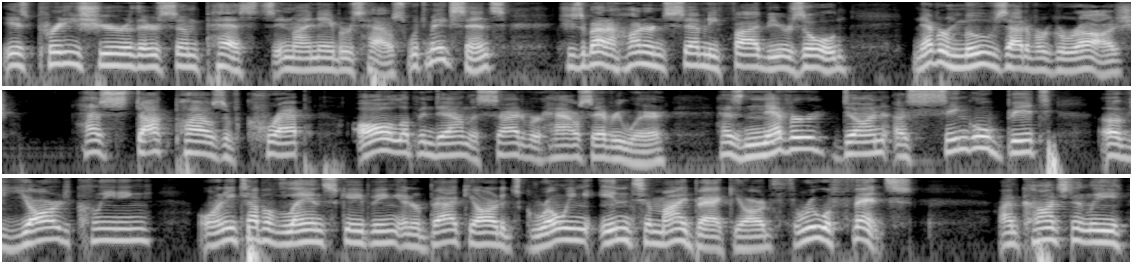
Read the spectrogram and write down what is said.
is pretty sure there's some pests in my neighbor's house, which makes sense. She's about 175 years old, never moves out of her garage, has stockpiles of crap all up and down the side of her house everywhere, has never done a single bit of yard cleaning or any type of landscaping in her backyard. It's growing into my backyard through a fence. I'm constantly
